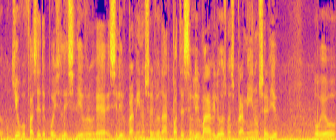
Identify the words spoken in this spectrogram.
o que eu vou fazer depois de ler esse livro, é, esse livro para mim não serviu nada. Pode ser um livro maravilhoso, mas para mim não serviu. Ou eu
